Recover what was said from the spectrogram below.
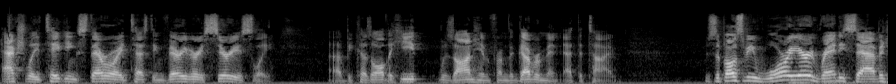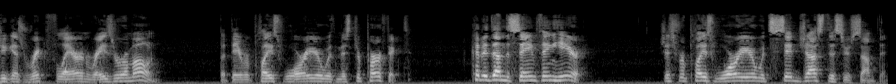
actually taking steroid testing very, very seriously uh, because all the heat was on him from the government at the time. It was supposed to be Warrior and Randy Savage against Ric Flair and Razor Ramon, but they replaced Warrior with Mr. Perfect. Could have done the same thing here. Just replace Warrior with Sid Justice or something.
